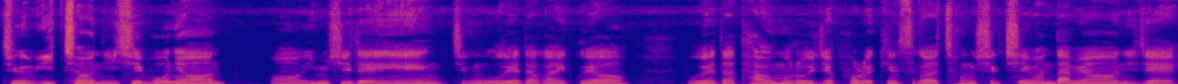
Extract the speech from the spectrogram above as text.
지금 2025년 어, 임시대행 지금 우에다가 있고요. 우에다 다음으로 이제 폴 레킨스가 정식 취임한다면 이제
